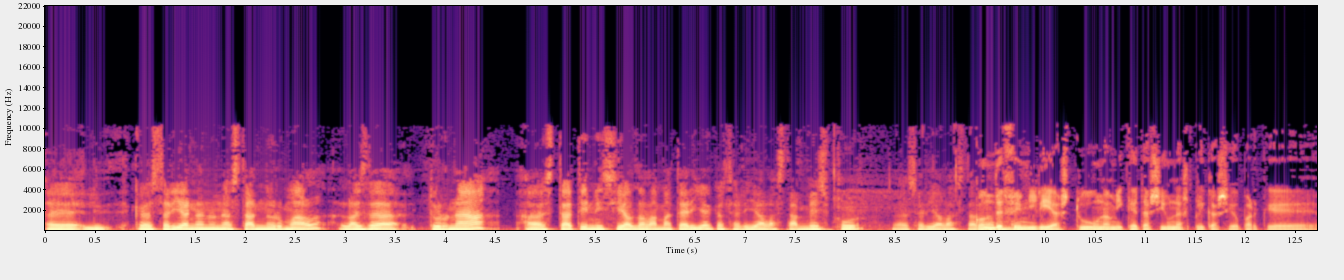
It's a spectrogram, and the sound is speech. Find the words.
eh, que estarien en un estat normal, l'has de tornar a l'estat inicial de la matèria, que seria l'estat més pur, que seria l'estat Com definiries tu una miqueta així una explicació perquè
